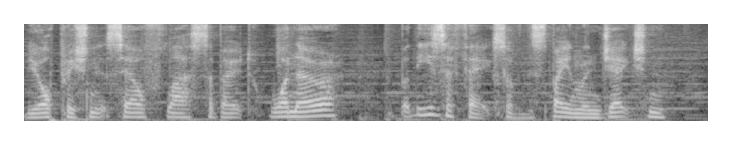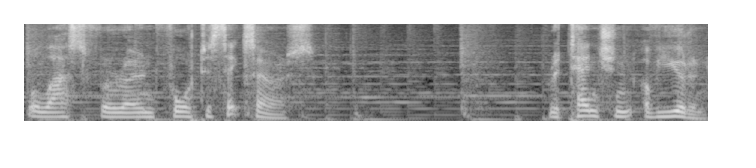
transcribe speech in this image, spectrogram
The operation itself lasts about one hour, but these effects of the spinal injection will last for around 4 to 6 hours. Retention of urine.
